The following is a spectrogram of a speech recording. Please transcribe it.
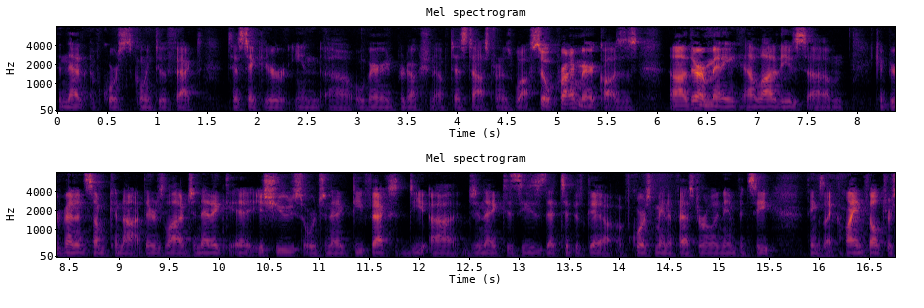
then that, of course, is going to affect testicular and uh, ovarian production of testosterone as well. So, primary causes, uh, there are many. A lot of these um, can be prevented, some cannot. There's a lot of genetic uh, issues or genetic defects, de- uh, genetic diseases that typically, uh, of course, manifest early in infancy. Things like Klinefelter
